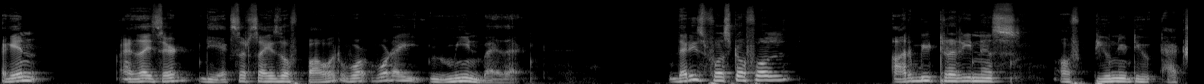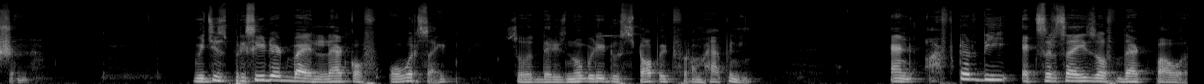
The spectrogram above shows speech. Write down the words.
Again, as I said, the exercise of power, what, what I mean by that? There is, first of all, arbitrariness of punitive action which is preceded by lack of oversight. So there is nobody to stop it from happening. And after the exercise of that power,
